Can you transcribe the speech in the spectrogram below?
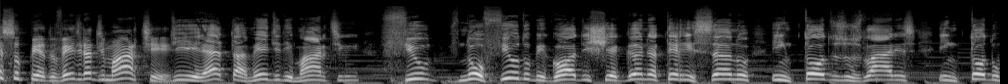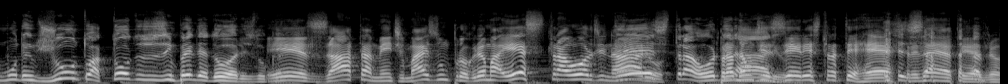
isso, Pedro? Veio direto de Marte? Diretamente de Marte, fio, no fio do bigode, chegando e aterrissando em todos os lares, em todo o mundo, junto a todos os empreendedores, Lucas. Exatamente, mais um programa extraordinário. Extraordinário. Para não dizer extraterrestre, né, Pedro?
